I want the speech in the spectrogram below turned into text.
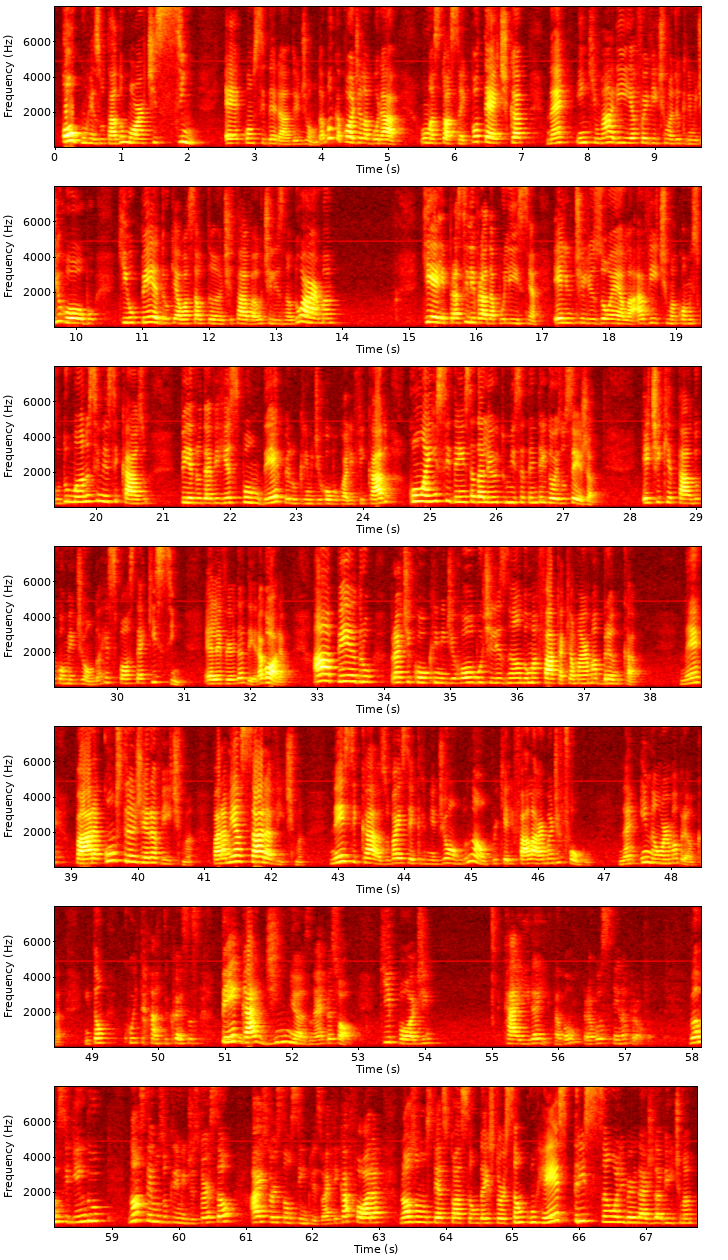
ou com resultado morte, sim, é considerado hediondo. A banca pode elaborar uma situação hipotética, né, em que Maria foi vítima um crime de roubo, que o Pedro, que é o assaltante, estava utilizando arma, que ele, para se livrar da polícia, ele utilizou ela, a vítima, como escudo humano, se nesse caso Pedro deve responder pelo crime de roubo qualificado com a incidência da Lei 8.072, ou seja, etiquetado como hediondo. A resposta é que sim, ela é verdadeira. Agora, ah, Pedro praticou o crime de roubo utilizando uma faca, que é uma arma branca, né, para constranger a vítima, para ameaçar a vítima. Nesse caso, vai ser crime hediondo? Não, porque ele fala arma de fogo, né? E não arma branca. Então, cuidado com essas pegadinhas, né, pessoal? Que pode cair aí, tá bom? Pra você na prova. Vamos seguindo. Nós temos o crime de extorsão. A extorsão simples vai ficar fora. Nós vamos ter a situação da extorsão com restrição à liberdade da vítima,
